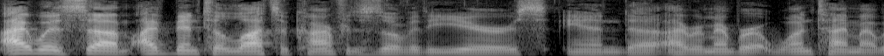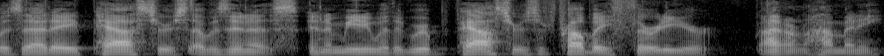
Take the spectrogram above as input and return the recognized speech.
I was, um, I've been to lots of conferences over the years, and uh, I remember at one time I was at a pastor's, I was in a, in a meeting with a group of pastors, there's probably 30 or I don't know how many.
